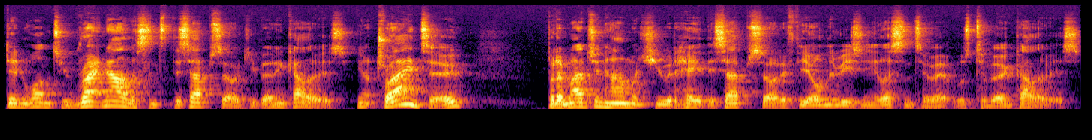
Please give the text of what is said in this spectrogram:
didn't want to. Right now, listen to this episode. You're burning calories. You're not trying to, but imagine how much you would hate this episode if the only reason you listened to it was to burn calories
